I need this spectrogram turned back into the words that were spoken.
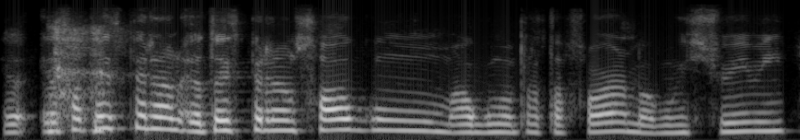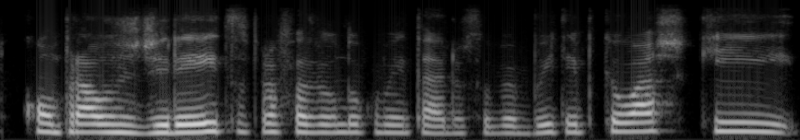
Eu, eu só tô esperando, eu tô esperando só algum, alguma plataforma, algum streaming, comprar os direitos pra fazer um documentário sobre a Britney, porque eu acho que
